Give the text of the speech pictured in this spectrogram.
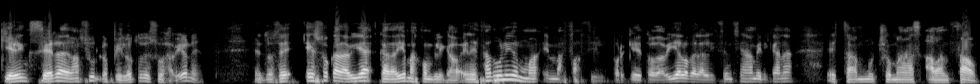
quieren ser además los pilotos de sus aviones. Entonces, eso cada día, cada día es más complicado. En Estados Unidos es más fácil, porque todavía lo de las licencias americanas está mucho más avanzado.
